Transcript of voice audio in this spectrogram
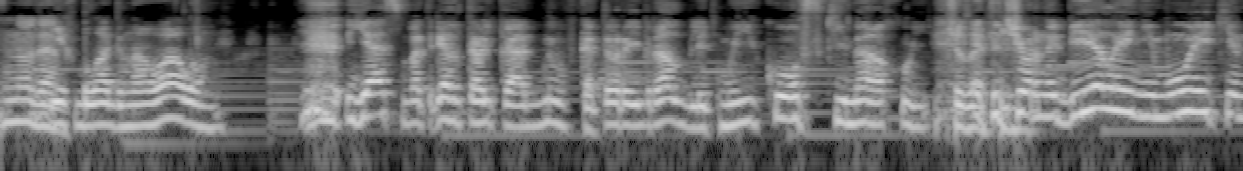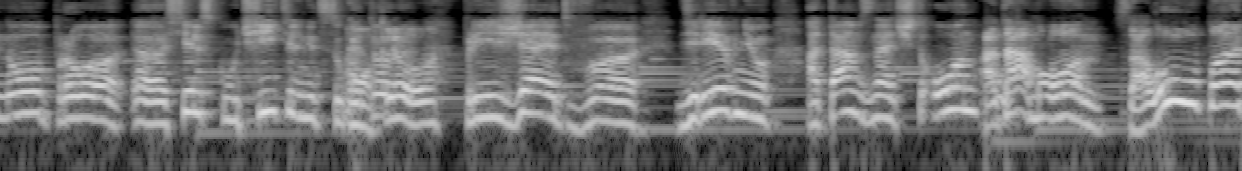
Ну да. Их благо навалом. Я смотрел только одну, в которой играл, блядь, Маяковский, нахуй. Что за Это черно-белое немое кино про э, сельскую учительницу, О, которая клево. приезжает в деревню, а там, значит, он... А там он залупа,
